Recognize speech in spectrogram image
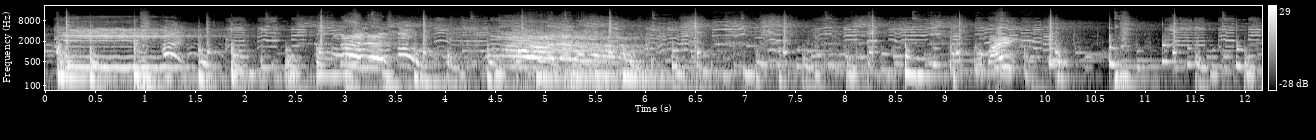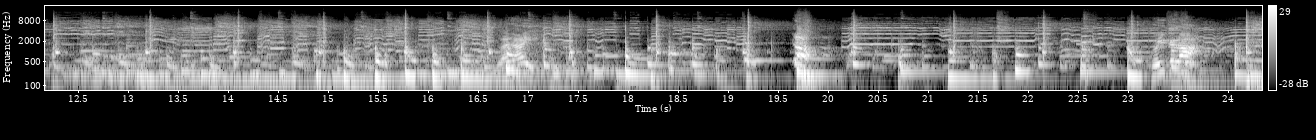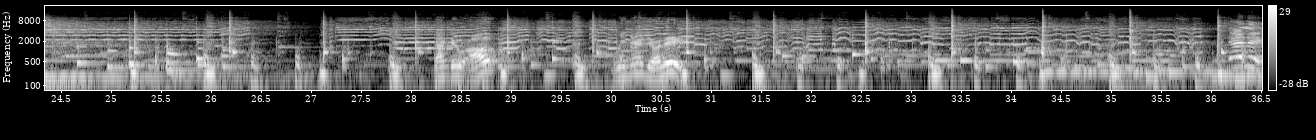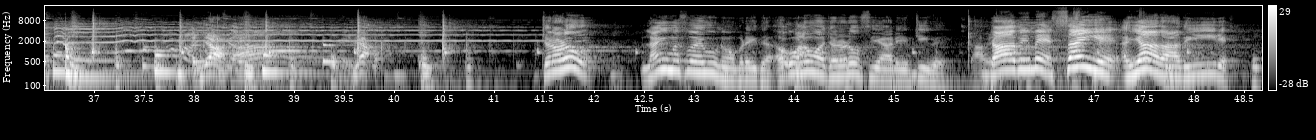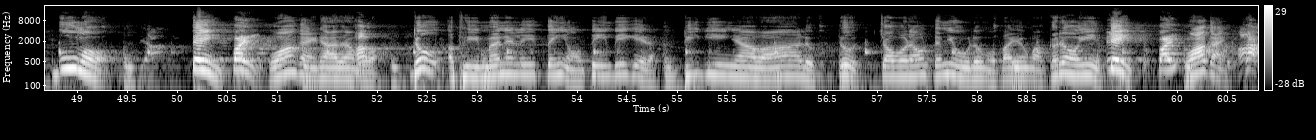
ရတာရကျွန်တော်တို့လိုင်းမဆွဲဘူးနော်ပြိတ္တအကုန်လုံးကကျွန်တော်တို့ဆရာတွေကြည့်ပဲဒါပေမဲ့စိုင်းရဲ့အရသာသည်တဲ့ဥမော်ဗျာတိန်ပိုက်ဝမ်းကင်ထားသမ်းဟာပေါ့တို့အဖေမန္တလေးသိန်းအောင်တင်ပေးခဲ့တာဒီပညာပါလို့တို့ကြော်ပေါ်တောင်တစ်မျိုးလုံးကိုပိုင်ရုံကကြော်ရင်တိန်ပိုက်ဝါကင်ဟာ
